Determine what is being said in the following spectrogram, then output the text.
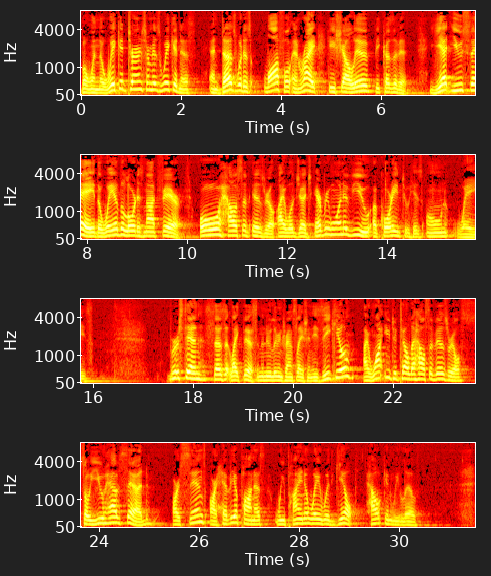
But when the wicked turns from his wickedness and does what is lawful and right, he shall live because of it. Yet you say, The way of the Lord is not fair. O house of Israel, I will judge every one of you according to his own ways. Verse 10 says it like this in the New Living Translation Ezekiel, I want you to tell the house of Israel, so you have said, Our sins are heavy upon us. We pine away with guilt. How can we live?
